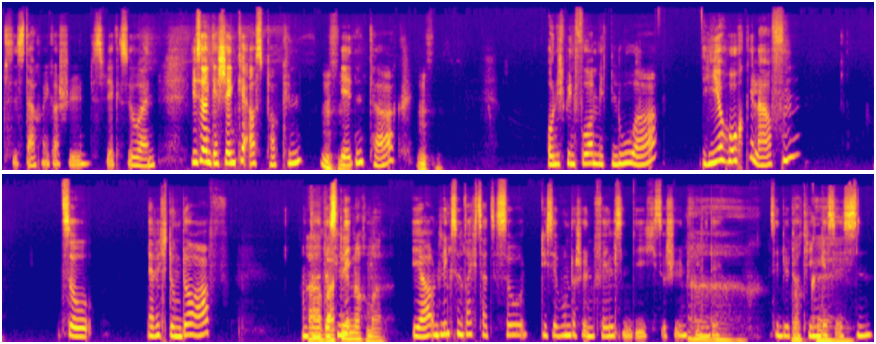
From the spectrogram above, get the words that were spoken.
Das ist auch mega schön. Das ist wirklich so ein, wie so ein Geschenke auspacken Mhm. jeden Tag. Mhm. Und ich bin vor mit Lua hier hochgelaufen, so Richtung Dorf. Und da Ah, hat das wart nochmal? ja, und links und rechts hat es so diese wunderschönen Felsen, die ich so schön finde. Ah, Sind wir dort okay. hingesessen.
